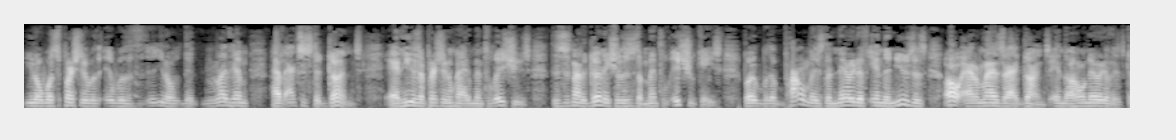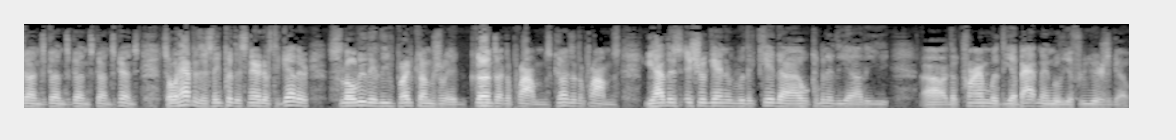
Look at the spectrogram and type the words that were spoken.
you know, was a person with it was you know that let him have access to guns, and he is a person who had mental issues. This is not a gun issue. This is a mental issue case. But the problem is the narrative in the news is, oh, Adam Lanza had guns, and the whole narrative is guns, guns, guns, guns, guns. So what happens is they put this narrative together. Slowly they leave breadcrumbs with guns are the problems. Guns are the problems. You have this issue again with the kid uh, who committed the uh, the uh, the crime with the uh, Batman movie a few years ago.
